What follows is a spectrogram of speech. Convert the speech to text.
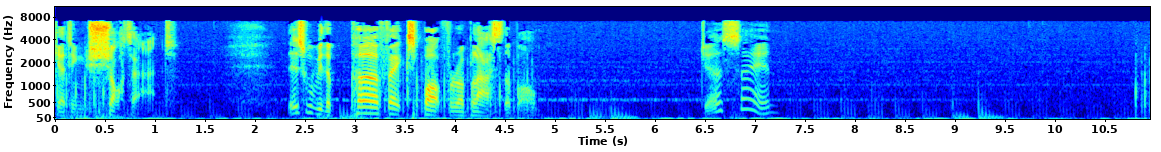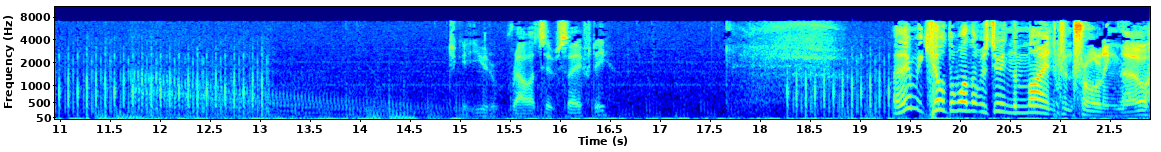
getting shot at. This will be the perfect spot for a blaster bomb. Just saying. To get you to relative safety. I think we killed the one that was doing the mind controlling, though.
